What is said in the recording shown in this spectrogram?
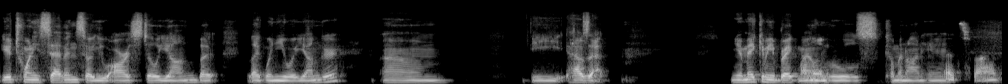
You're 27, so you are still young, but like when you were younger. Um, the how's that? You're making me break my I mean, own rules coming on here. That's fine.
